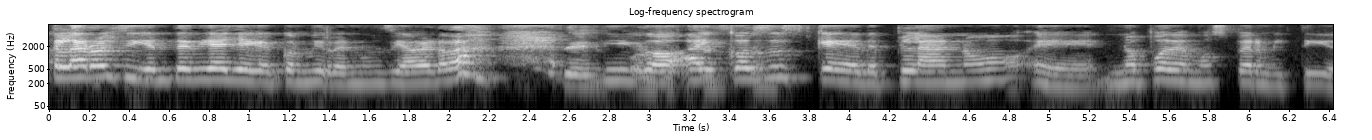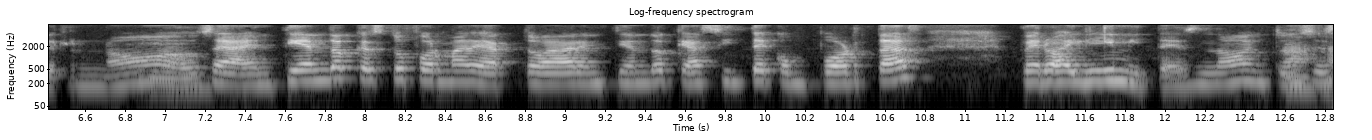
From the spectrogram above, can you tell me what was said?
claro, el siguiente día llegué con mi renuncia, ¿verdad? Digo, hay cosas que de plano eh, no podemos permitir, ¿no? O sea, entiendo que es tu forma de actuar, entiendo que así te comportas, pero hay límites, ¿no? Entonces,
